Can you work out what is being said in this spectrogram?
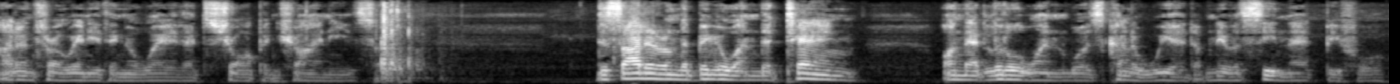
I don't throw anything away that's sharp and shiny, so decided on the bigger one. The tang on that little one was kind of weird. I've never seen that before.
